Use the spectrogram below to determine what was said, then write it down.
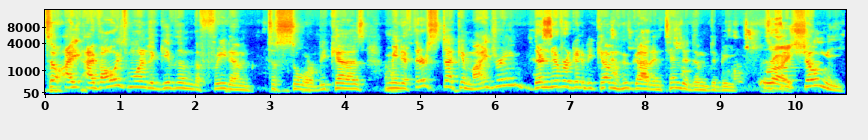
so I I've always wanted to give them the freedom to soar because I mean if they're stuck in my dream, they're never going to become who God intended them to be. So right. show me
